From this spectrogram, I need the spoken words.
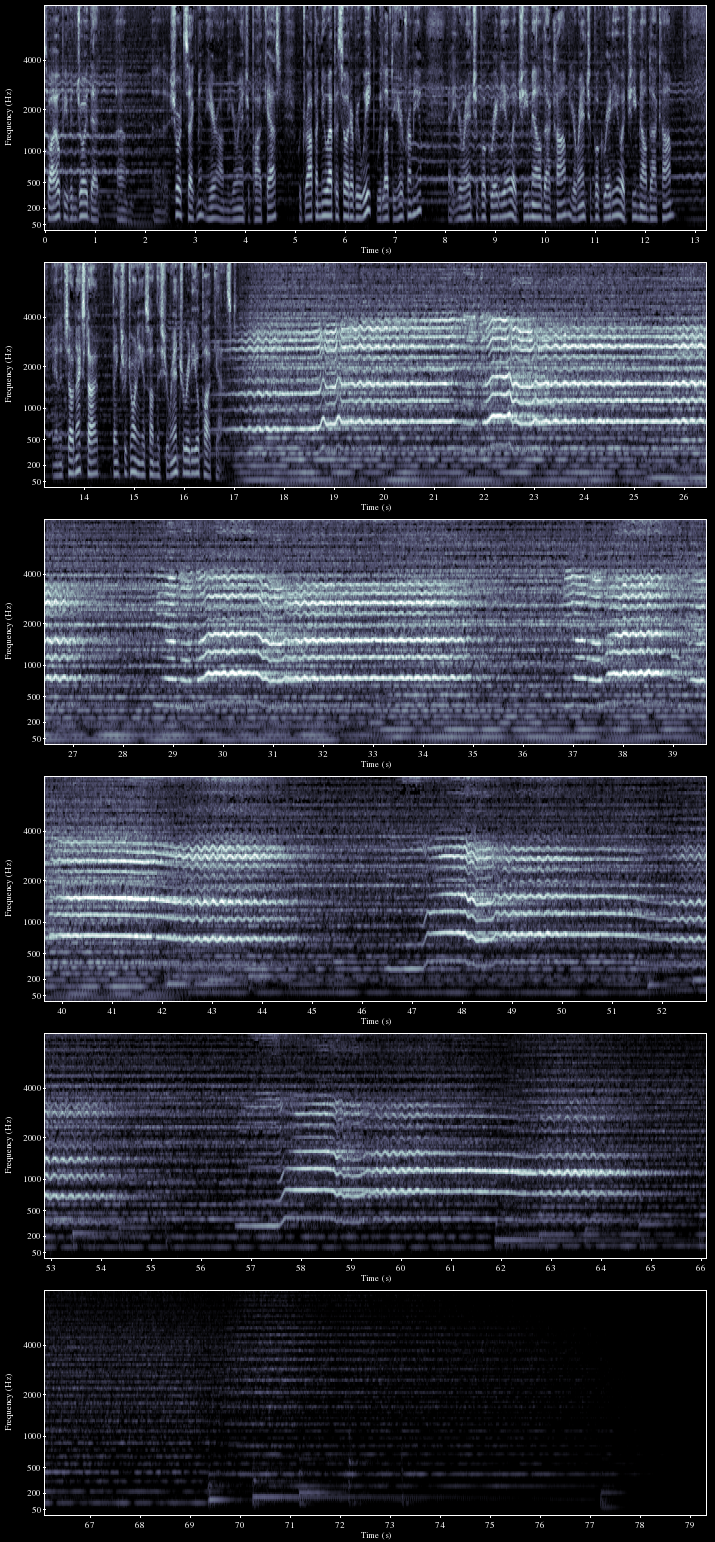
So I hope you've enjoyed that um, uh, short segment here on the Urantia podcast. We drop a new episode every week. We'd love to hear from you at urantiabookradio at gmail.com, urantiabookradio at gmail.com. And until next time, thanks for joining us on this Urantia Radio podcast.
